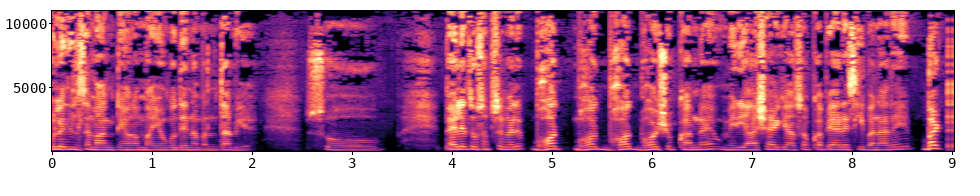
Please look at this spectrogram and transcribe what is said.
खुले दिल से मांगते हैं और हम भाइयों को देना बनता भी है। सो पहले तो सबसे पहले बहुत बहुत बहुत बहुत शुभकामनाएँ। मेरी आशा है कि आप सबका प्यार ऐसे ही बना रहे। बट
